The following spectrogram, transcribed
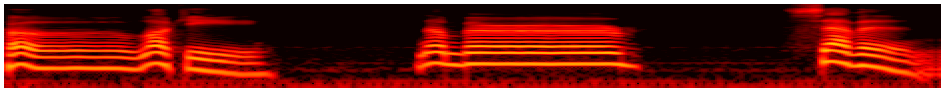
Ho! Lucky. Number seven.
